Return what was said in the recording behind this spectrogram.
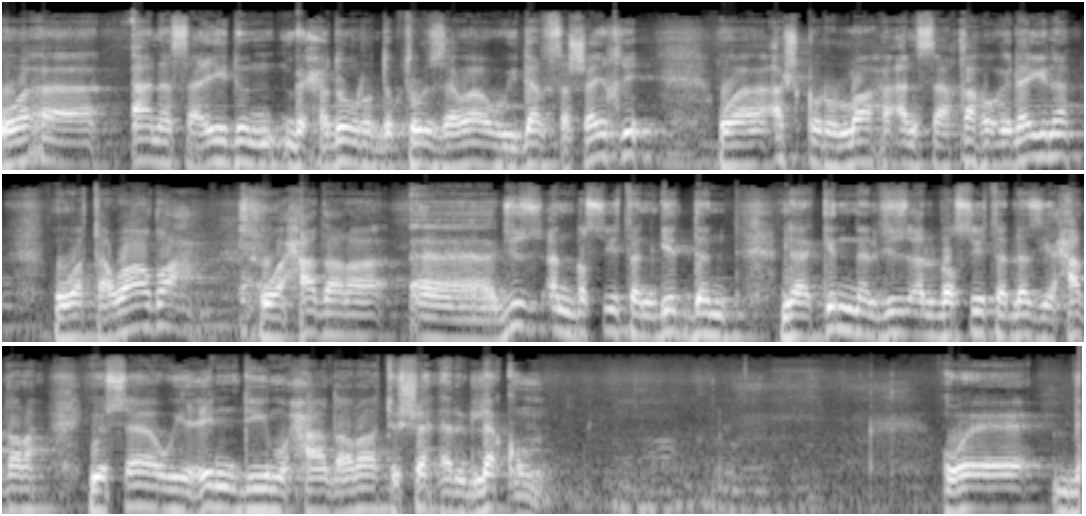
وأنا سعيد بحضور الدكتور زواوي درس شيخي وأشكر الله أن ساقه إلينا وتواضع وحضر آه، جزءا بسيطا جدا لكن الجزء البسيط الذي حضره يساوي عندي محاضرات شهر لكم. وب...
